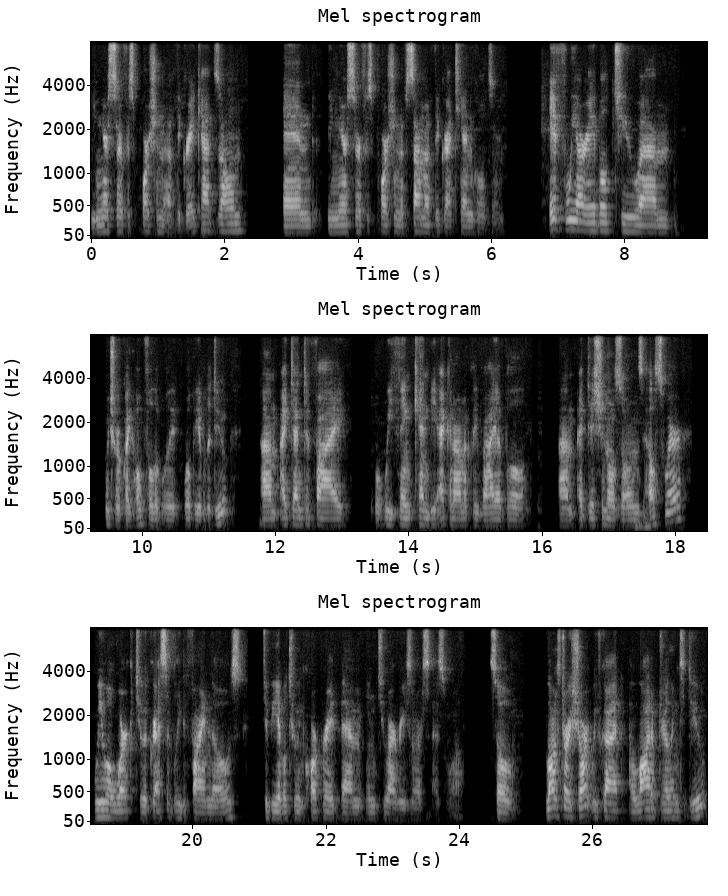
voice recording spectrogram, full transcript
the near surface portion of the Grey Cat zone, and the near surface portion of some of the Gratien gold zone. If we are able to um, which we're quite hopeful that we'll, we'll be able to do, um, identify what we think can be economically viable um, additional zones elsewhere. We will work to aggressively define those to be able to incorporate them into our resource as well. So long story short, we've got a lot of drilling to do.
